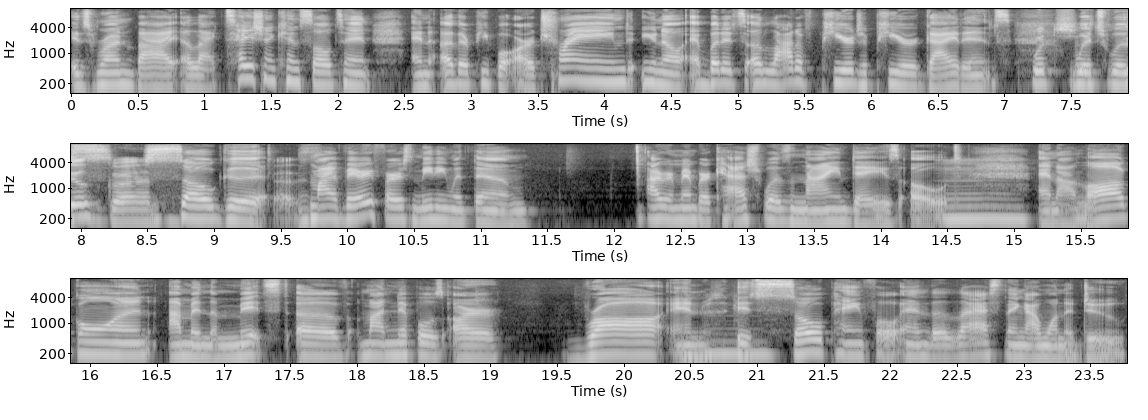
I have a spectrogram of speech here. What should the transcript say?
it's run by a lactation consultant, and other people are trained. You know, but it's a lot of peer to peer guidance, Which which was good. so good. My very first meeting with them. I remember Cash was nine days old, Mm. and I log on. I'm in the midst of my nipples are raw, and it's so painful. And the last thing I want to do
